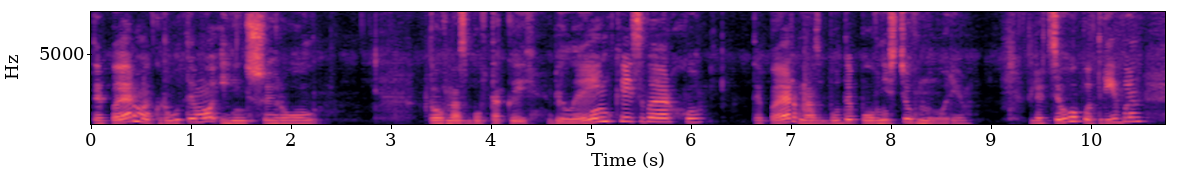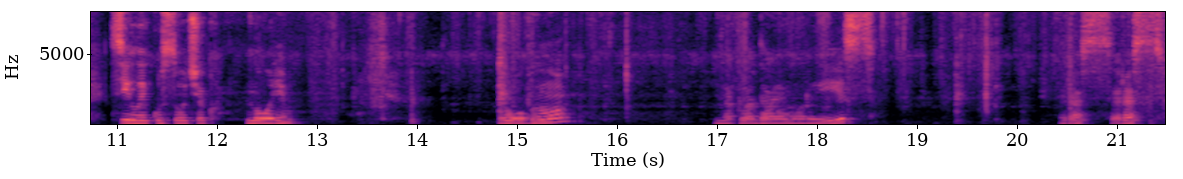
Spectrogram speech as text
Тепер ми крутимо інший рол. То в нас був такий біленький зверху, тепер в нас буде повністю в норі. Для цього потрібен цілий кусочок норі. Робимо, накладаємо рис. Раз, раз.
